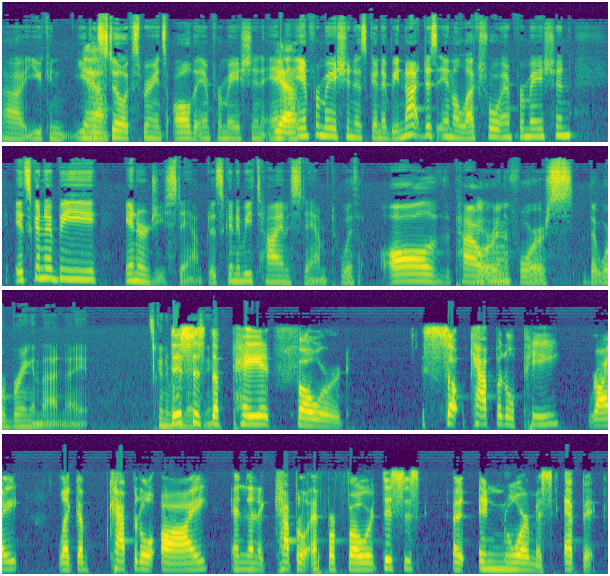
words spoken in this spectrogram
uh, you can you Yeah. can still experience all the information. And Yeah. the information is going to be not just intellectual information; it's going to be energy stamped. It's going to be time stamped with all of the power and the force that we're bringing that night. It's going to be Mm-hmm. This is the pay it forward. So capital P, right? Like a capital I and then a capital F for forward. This is a, enormous, epic.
